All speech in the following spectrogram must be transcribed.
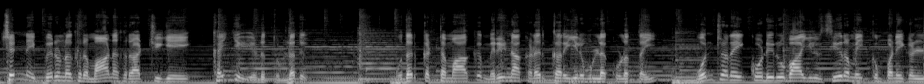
சென்னை பெருநகர மாநகராட்சியே கையில் எடுத்துள்ளது. முதற்கட்டமாக மெரினா கடற்கரையில் உள்ள குளத்தை ஒன்றரை கோடி ரூபாயில் சீரமைக்கும் பணிகள்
